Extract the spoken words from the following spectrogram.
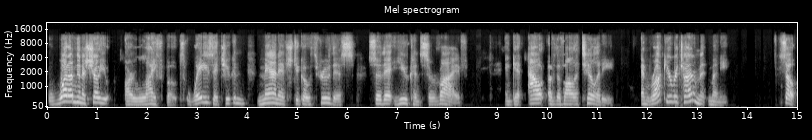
what I'm going to show you are lifeboats, ways that you can manage to go through this so that you can survive and get out of the volatility and rock your retirement money. So,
